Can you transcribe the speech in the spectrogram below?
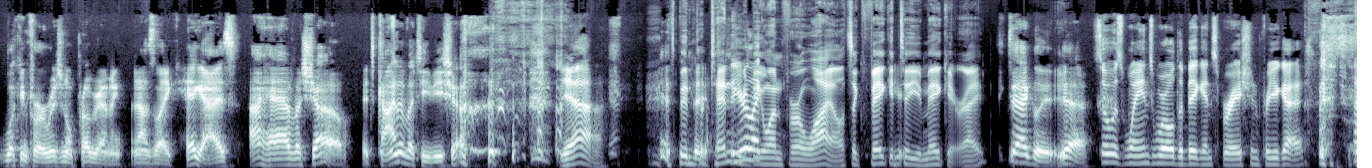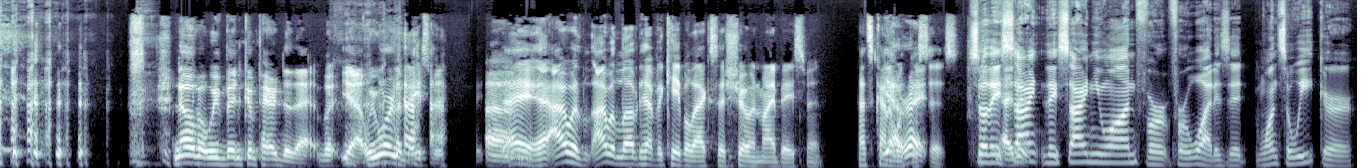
looking for original programming. And I was like, "Hey guys, I have a show. It's kind of a TV show." Yeah. It's been pretending you're to like- be one for a while. It's like fake it till you make it, right? exactly. Yeah. So was Wayne's World a big inspiration for you guys? No, but we've been compared to that. But yeah, we were in a basement. Um, hey, I would I would love to have a cable access show in my basement. That's kind of Yeah, what right. this is. So they Yeah, sign they sign you on for for what? Is it once a week or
